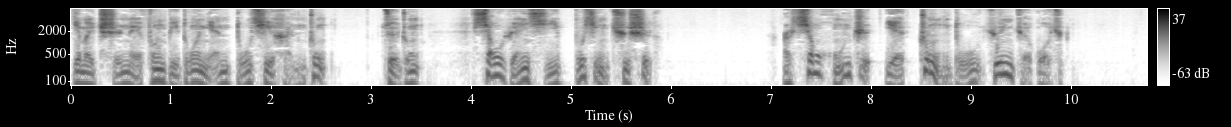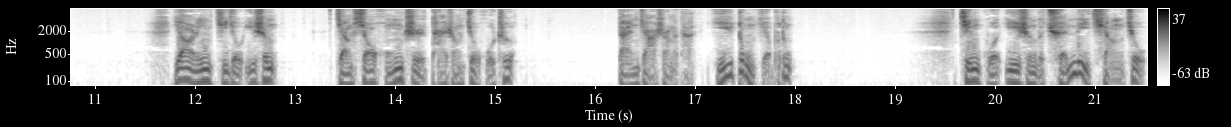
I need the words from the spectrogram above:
因为池内封闭多年，毒气很重，最终肖元喜不幸去世了，而肖宏志也中毒晕厥过去。幺二零急救医生。将肖宏志抬上救护车，担架上的他一动也不动。经过医生的全力抢救，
